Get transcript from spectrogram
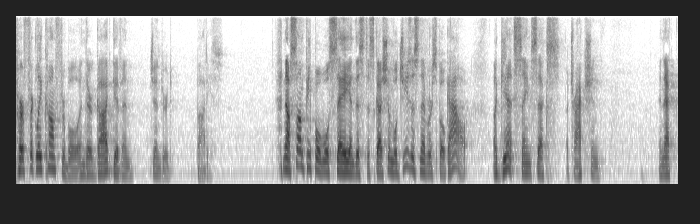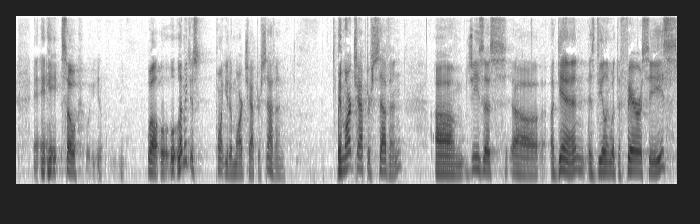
perfectly comfortable in their God given gendered bodies. Now, some people will say in this discussion, well, Jesus never spoke out against same sex attraction. And that, so, you know, well, let me just point you to Mark chapter 7. In Mark chapter 7, um, Jesus, uh, again, is dealing with the Pharisees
